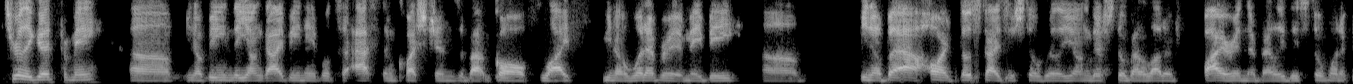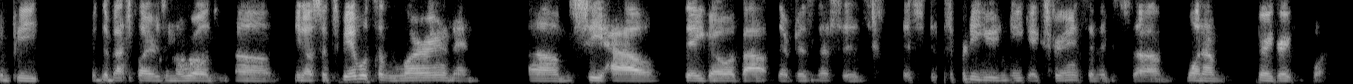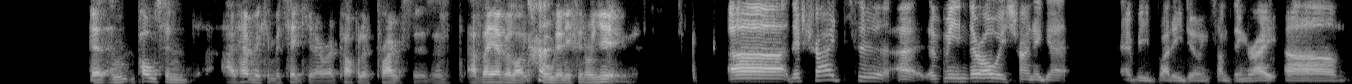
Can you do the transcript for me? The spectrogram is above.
it's really good for me um, you know, being the young guy, being able to ask them questions about golf, life, you know, whatever it may be. Um, you know, but at heart, those guys are still really young. They're still got a lot of fire in their belly. They still want to compete with the best players in the world. Um, you know, so to be able to learn and um, see how they go about their business is it's it's a pretty unique experience, and it's um, one I'm very grateful for. Yeah, and Poults, and Henrik in particular are a couple of pranksters. Have, have they ever like pulled anything on you? Uh, they've tried to. Uh, I mean, they're always trying to get everybody doing something, right? Um,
